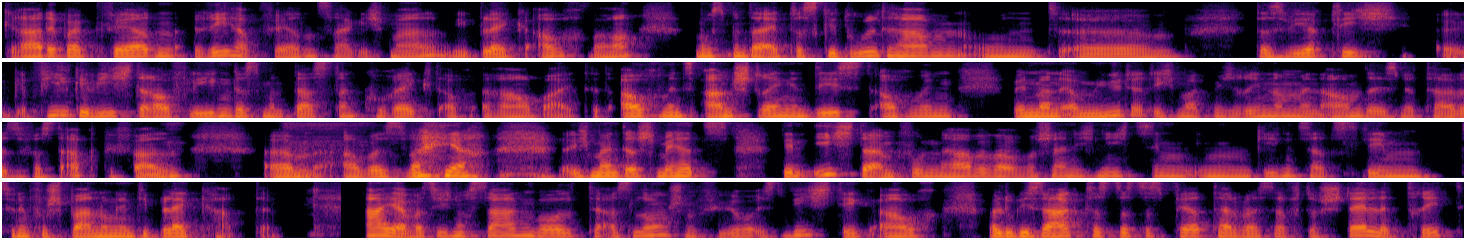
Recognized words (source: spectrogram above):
gerade bei Pferden, Reha-Pferden, sage ich mal, wie Black auch war, muss man da etwas Geduld haben und ähm, das wirklich äh, viel Gewicht darauf legen, dass man das dann korrekt auch erarbeitet. Auch wenn es anstrengend ist, auch wenn, wenn man ermüdet. Ich mag mich erinnern, mein Arm, der ist mir teilweise fast abgefallen. Ähm, aber es war ja, ich meine, der Schmerz, den ich da empfunden habe, war wahrscheinlich nichts im, im Gegensatz dem, zu den Verspannungen, die Black hatte. Ah ja, was ich noch sagen wollte, als Longenführer ist wichtig auch, weil du gesagt hast, dass das Pferd teilweise auf der Stelle tritt,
